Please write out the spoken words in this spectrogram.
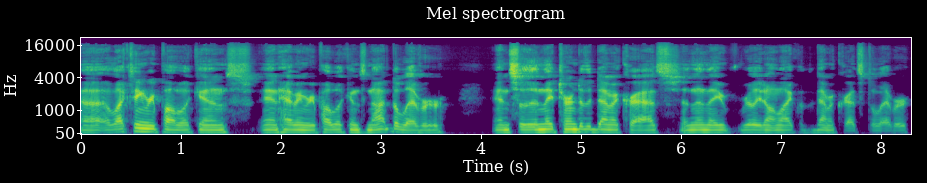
uh, electing Republicans and having Republicans not deliver. And so then they turn to the Democrats, and then they really don't like what the Democrats deliver.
